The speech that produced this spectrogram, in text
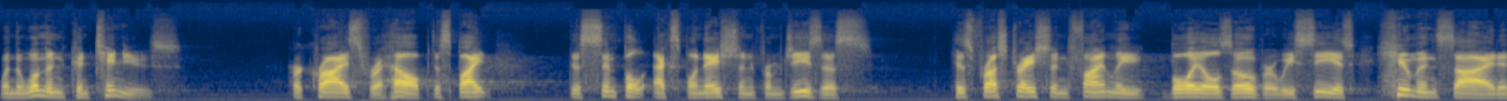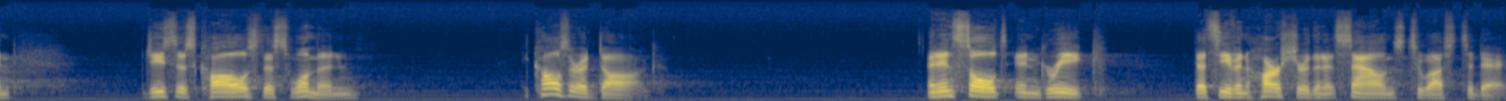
When the woman continues her cries for help, despite this simple explanation from Jesus, his frustration finally boils over. We see his human side, and Jesus calls this woman, he calls her a dog. An insult in Greek that's even harsher than it sounds to us today.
